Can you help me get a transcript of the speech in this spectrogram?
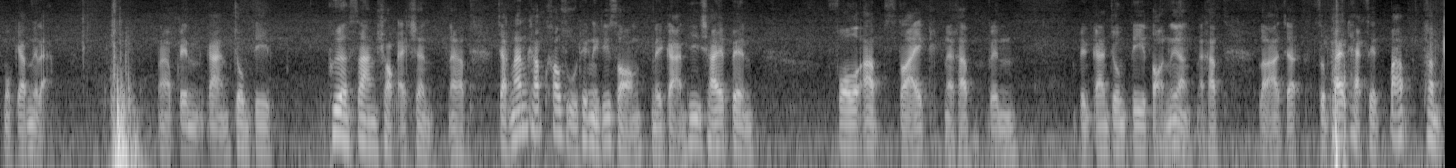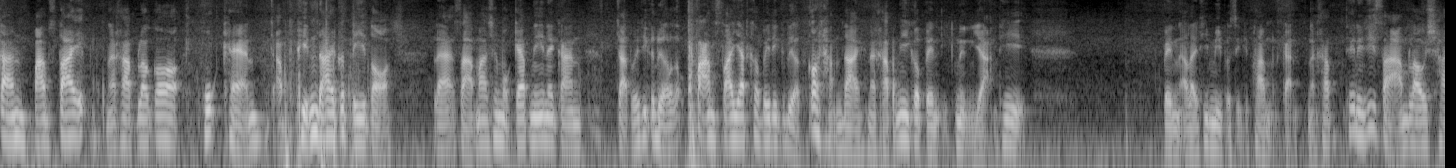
โมวกแกรมนี่แหละเป็นการโจมตีเพื่อสร้างช็อคแอคชั่นนะครับ จากนั้นครับเข้าสู่เทคนิคที่ 2 ในการที่ใช้เป็น follow up strike นะครับ เป็นเป็นการโจมตีต่อเนื่องนะครับ เราอาจจะสเปรดแท็กเสร็จปั๊บทำการปาล์มสไตร์นะครับแล้วก็ฮุกแขนจับพินได้ก็ตีต่อ และสามารถใช้หมวกแก๊ปนี้ในการจัดไว้ที่กระเดือกแล้วก็ปาล์มสไตร์ยัดเข้าไปที่กระเดือกก็ทำได้นะครับ นี่ก็เป็นอีกหนึ่งอย่างที่เป็นอะไรที่มีประสิทธิภาพเหมือนกันนะครับ เทคนิคที่ 3 เราใช้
